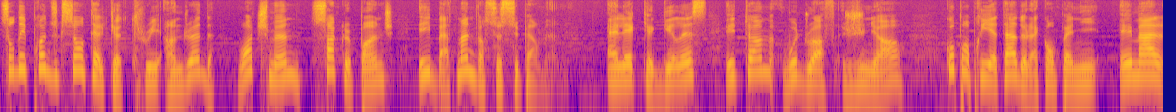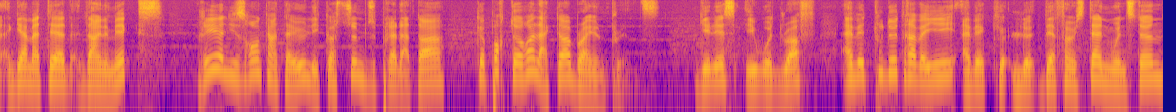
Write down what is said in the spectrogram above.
sur des productions telles que 300, Watchmen, Soccer Punch Batman vs Superman. Alec Gillis et Tom Woodruff Jr., copropriétaires de la compagnie Amalgamated Dynamics, réaliseront quant à eux les costumes du prédateur que portera l'acteur Brian Prince. Gillis et Woodruff avaient tous deux travaillé avec le défunt Stan Winston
